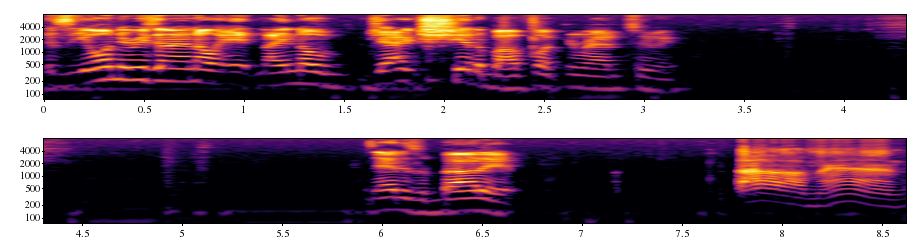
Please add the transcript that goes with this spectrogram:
it's the only reason I know it. I know jack shit about fucking Ratatouille. That is about it. oh man,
